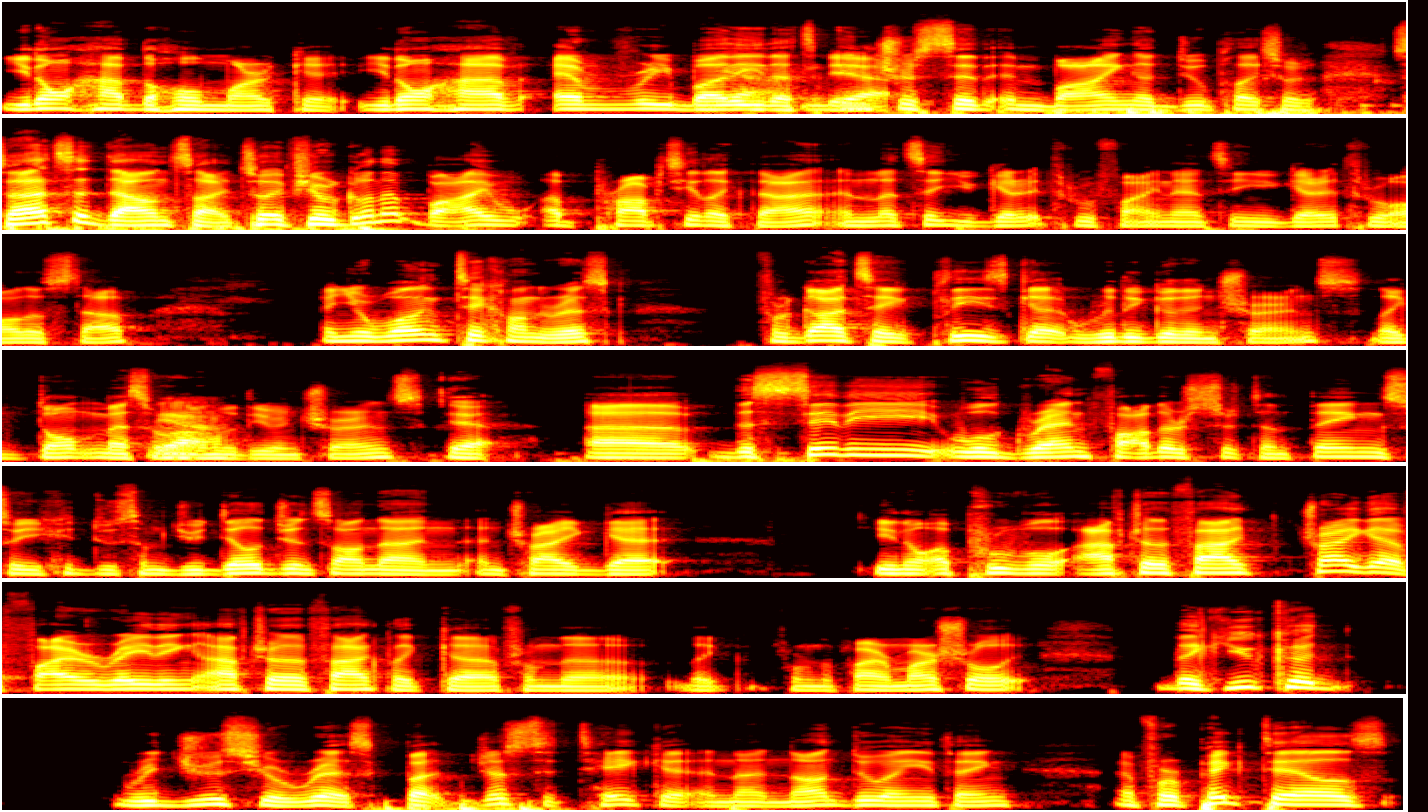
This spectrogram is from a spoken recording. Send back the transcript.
You don't have the whole market. You don't have everybody Yeah. that's Yeah. interested in buying a duplex or so that's the downside. So if you're gonna buy a property like that, and let's say you get it through financing, you get it through all this stuff, and you're willing to take on the risk, for God's sake, please get really good insurance. Like don't mess around Yeah. with your insurance. Yeah. Uh, the city will grandfather certain things, so you could do some due diligence on that and, and try to get, you know, approval after the fact. Try to get a fire rating after the fact, like uh, from the like from the fire marshal. Like you could reduce your risk, but just to take it and then not do anything. And for pigtails,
